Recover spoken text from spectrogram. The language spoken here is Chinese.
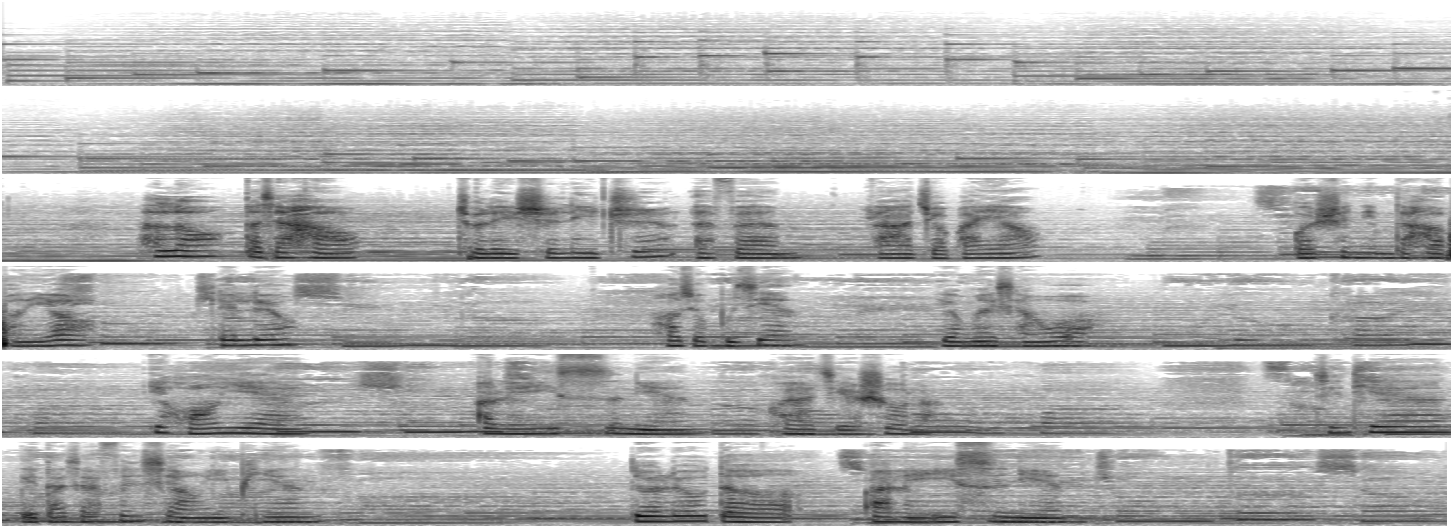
Hello，大家好，这里是荔枝 FM 幺二九八幺，我是你们的好朋友溜溜。好久不见，有没有想我？一晃眼，二零一四年快要结束了。今天给大家分享一篇溜溜的二零一四年。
